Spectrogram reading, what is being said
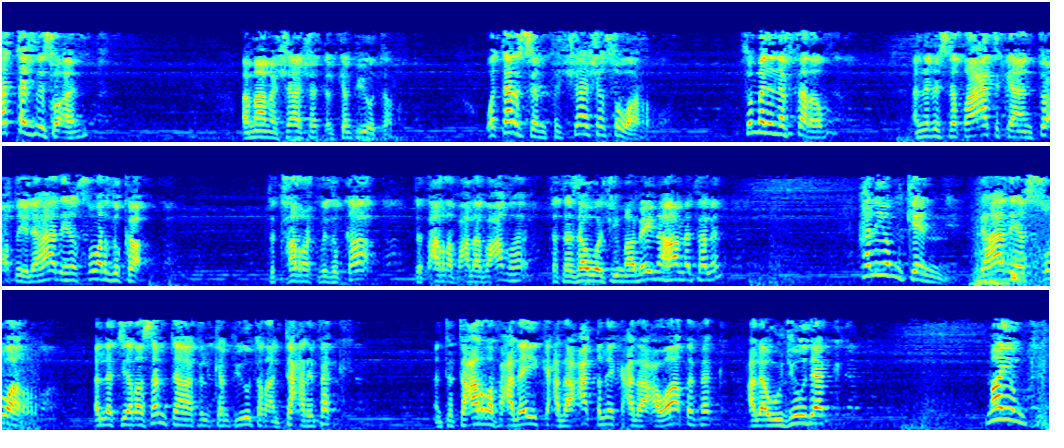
قد تجلس أنت أمام شاشة الكمبيوتر وترسم في الشاشة صور. ثم لنفترض أن باستطاعتك أن تعطي لهذه الصور ذكاء. تتحرك بذكاء تتعرف على بعضها تتزوج فيما بينها مثلا. هل يمكن لهذه الصور التي رسمتها في الكمبيوتر أن تعرفك؟ أن تتعرف عليك على عقلك على عواطفك على وجودك؟ ما يمكن.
